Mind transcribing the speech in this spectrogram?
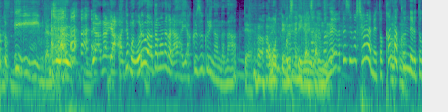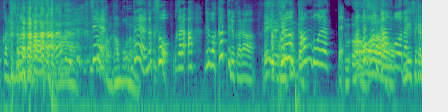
ょっといいいいいいみたいな。そういう。いやないやでも俺は頭の中でああ役作りなんだなって思ってるっていう。解したんですね。で私もシャラメと肩組んでるとこから始まったんですよ、ストレートな願望だなでなんかそうだからあで分かってるからこれは願望だって。う私の願望だっ明てで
